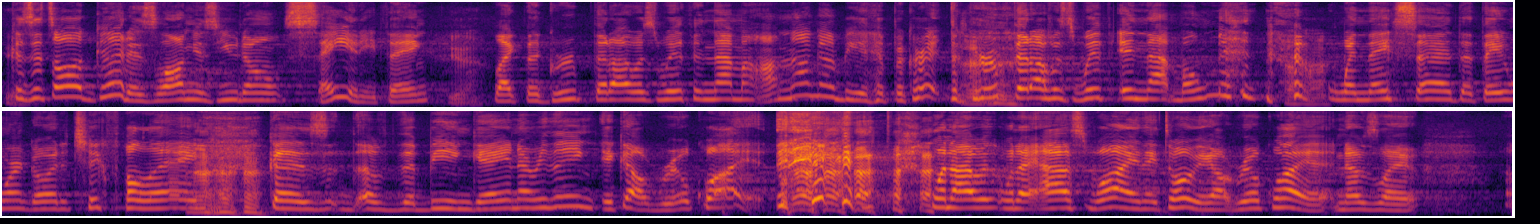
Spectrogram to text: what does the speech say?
because it's all good as long as you don't say anything. Yeah. Like the group that I was with in that moment, I'm not going to be a hypocrite. The group that I was with in that moment, when they said that they weren't going to Chick fil A because of the being gay and everything, it got real quiet. when, I was, when I asked why, and they told me, it got real quiet. And I was like, uh,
